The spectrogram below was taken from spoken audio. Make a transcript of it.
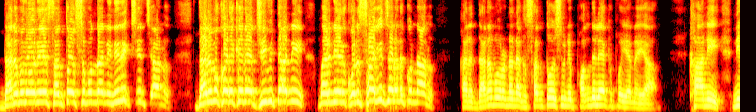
ధనములోనే సంతోషం ఉందని నిరీక్షించాను. ధనము కొరకే నా జీవితాన్ని మరి నేను కొనసాగించాలనుకున్నాను. కానీ ధనము నాకు సంతోషం పొందలేకపోయానయ్యా. కానీ నీ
